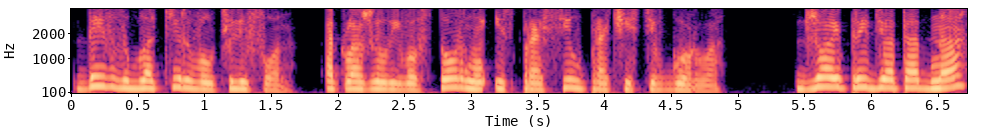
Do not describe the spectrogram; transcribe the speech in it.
Дэйв заблокировал телефон, отложил его в сторону и спросил, прочистив горло. «Джой придет одна?»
